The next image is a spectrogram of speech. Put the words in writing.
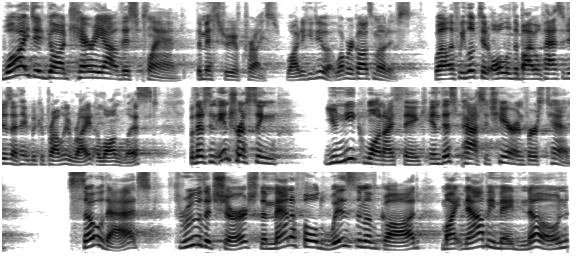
Why did God carry out this plan, the mystery of Christ? Why did he do it? What were God's motives? Well, if we looked at all of the Bible passages, I think we could probably write a long list. But there's an interesting, unique one, I think, in this passage here in verse 10. So that through the church, the manifold wisdom of God might now be made known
